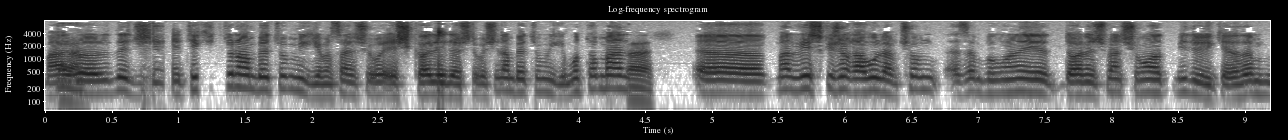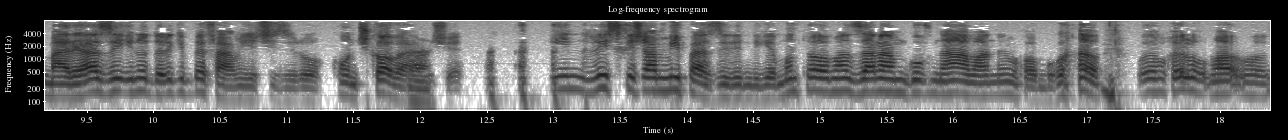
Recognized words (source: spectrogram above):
موارد ژنتیکتون هم بهتون میگه. مثلا شما اشکالی داشته باشین هم بهتون میگه. منتها من بله. من ریسکش رو قبولم. چون اصلا به عنوان دانشمند شما می‌دونید که آدم مرض اینو داره که بفهمه یه چیزی رو. کنجکاو همیشه. این ریسکش هم میپذیرین دیگه. منتها من زنم گفت نه من نمی‌خوام بکنم. گفتم خیلی ما-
